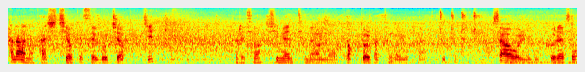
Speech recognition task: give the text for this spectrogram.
하나하나 다시 지었겠어요? 못 지었겠지? 그래서 시멘트나 뭐 벽돌 같은 걸로 그냥 쭉쭉쭉쭉 쌓아 올리고 그래서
